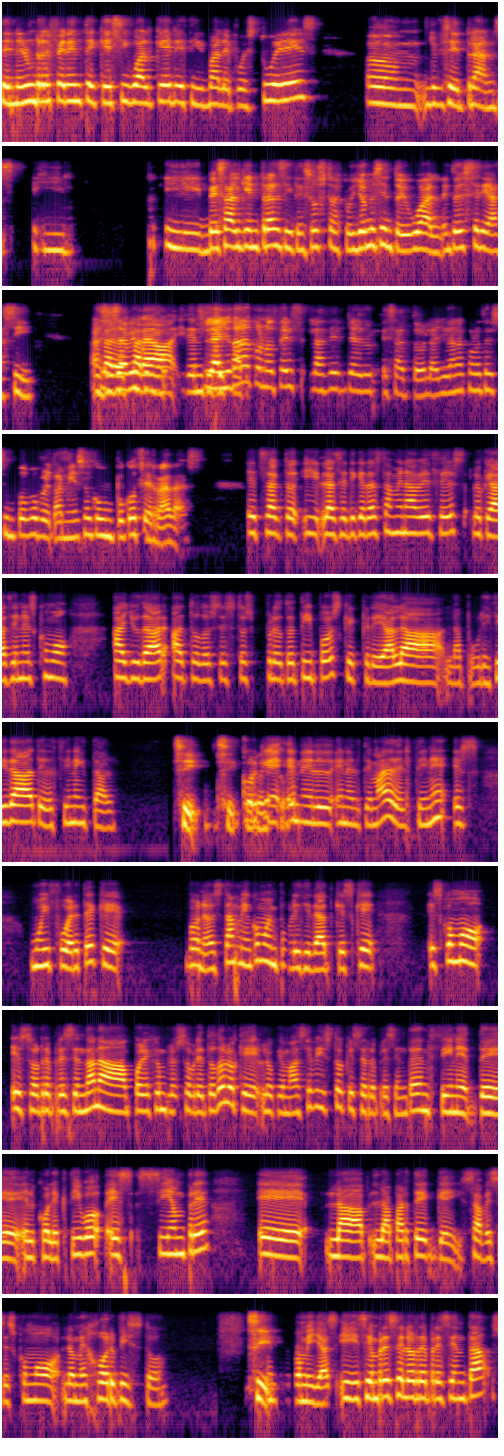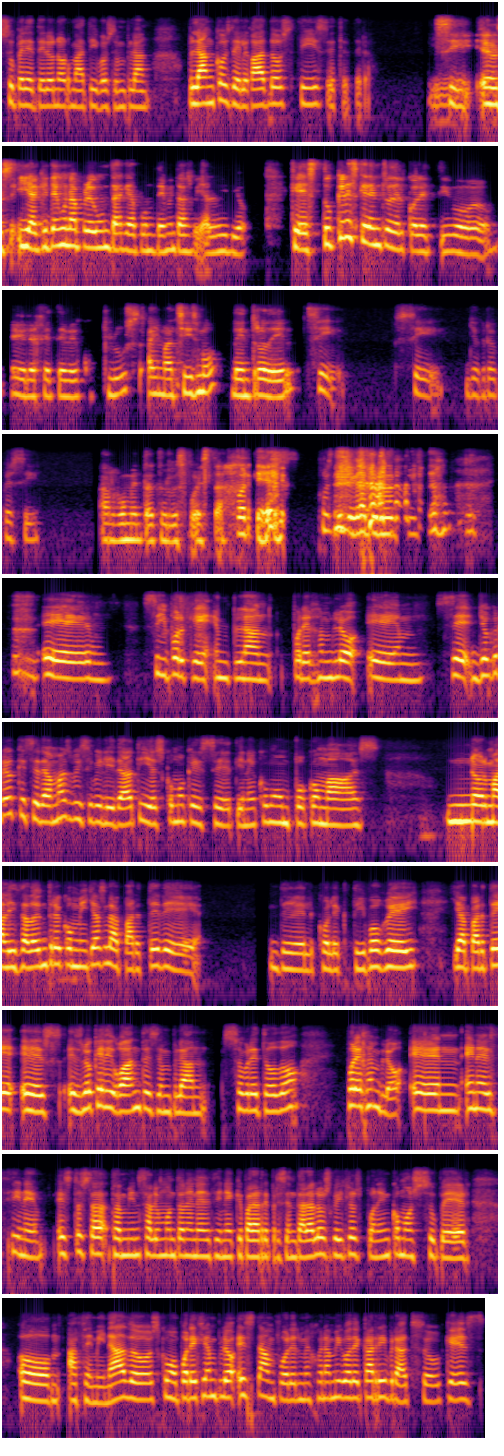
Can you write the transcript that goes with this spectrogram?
tener un referente que es igual que él, decir, vale, pues tú eres, um, yo qué sé, trans, y, ves a alguien trans y dices, ostras, pues yo me siento igual, entonces sería así. Así sabe para le ayudan a conocerse, exacto, le ayudan a conocerse un poco, pero también son como un poco cerradas. Exacto, y las etiquetas también a veces lo que hacen es como ayudar a todos estos prototipos que crea la, la publicidad, el cine y tal. Sí, sí, correcto. Porque en el, en el tema del cine es muy fuerte que, bueno, es también como en publicidad, que es que es como eso, representan a, por ejemplo, sobre todo lo que, lo que más he visto que se representa en cine del colectivo es siempre eh, la, parte gay, ¿sabes? Es como lo mejor visto. Sí. Entre comillas. Y siempre se lo representa súper heteronormativos, en plan blancos, delgados, cis, etcétera. Sí, y aquí tengo una pregunta que apunté mientras veía el vídeo, que es, ¿tú crees que dentro del colectivo LGTBQ hay machismo dentro de él? Sí, sí, yo creo que sí. Argumenta tu respuesta. Porque justifica tu respuesta. Eh, sí, porque en plan, por ejemplo, em, yo creo que se da más visibilidad y es como que se tiene como un poco más normalizado, entre comillas, la parte de del colectivo gay y aparte es, es, lo que digo antes, en plan, sobre todo, por ejemplo, en, en el cine, esto también sale un montón en el cine, que para representar a los gays los ponen como súper afeminados, como por ejemplo Stanford, el mejor amigo de Carrie Bradshaw, que es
